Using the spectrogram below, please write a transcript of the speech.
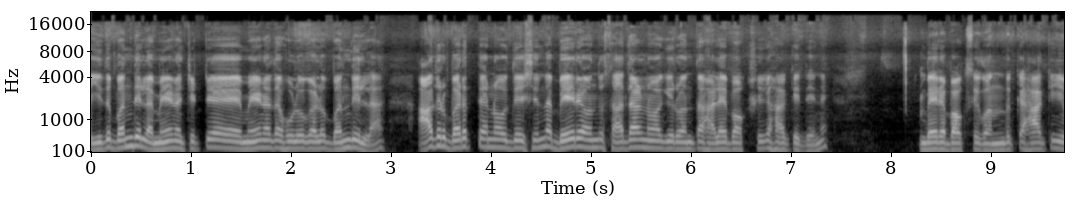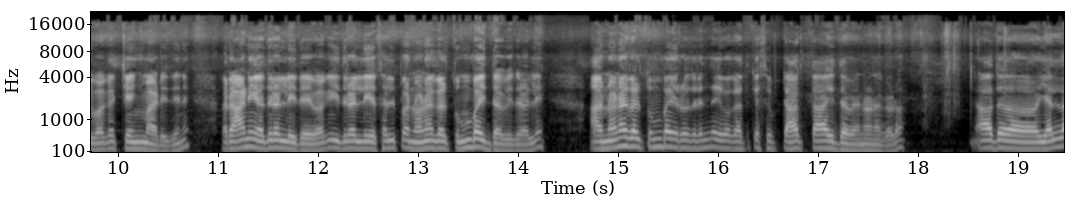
ಇದು ಬಂದಿಲ್ಲ. ಮೇಣ, ಚಿಟ್ಟೆ, ಮೇಣದ ಹುಳುಗಳು ಬಂದಿಲ್ಲ. ಆದರೂ ಬರುತ್ತೆ ಅನ್ನೋ ಉದ್ದೇಶದಿಂದ ಬೇರೆ ಒಂದು ಸಾಧಾರಣವಾಗಿರುವಂಥ ಹಳೆ ಬಾಕ್ಸಿಗೆ ಹಾಕಿದ್ದೇನೆ. ಬೇರೆ ಬಾಕ್ಸಿಗೆ ಒಂದಕ್ಕೆ ಹಾಕಿ ಇವಾಗ ಚೇಂಜ್ ಮಾಡಿದ್ದೀನಿ. ರಾಣಿ ಅದರಲ್ಲಿದೆ ಇವಾಗ. ಇದರಲ್ಲಿ ಸ್ವಲ್ಪ ನೊಣಗಳು ತುಂಬ ಇದ್ದಾವೆ ಇದರಲ್ಲಿ. ಆ ನೊಣಗಳು ತುಂಬ ಇರೋದರಿಂದ ಇವಾಗ ಅದಕ್ಕೆ ಶಿಫ್ಟ್ ಆಗ್ತಾ ಇದ್ದಾವೆ ನೊಣಗಳು. ಅದು ಎಲ್ಲ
